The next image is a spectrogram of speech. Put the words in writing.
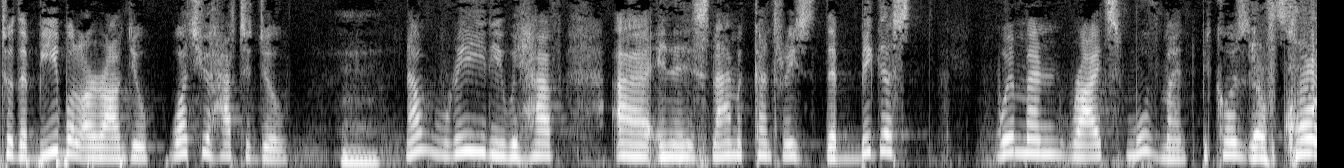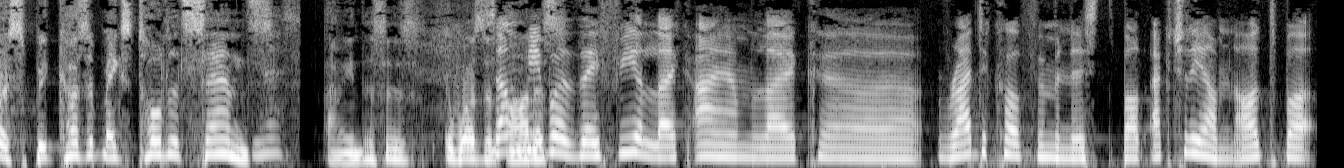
to the people around you what you have to do. Now, really, we have uh, in Islamic countries the biggest women rights movement because Yeah, of course, because it makes total sense. Yes. I mean, this is it wasn't some honest. people they feel like I am like a radical feminist, but actually I'm not. But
